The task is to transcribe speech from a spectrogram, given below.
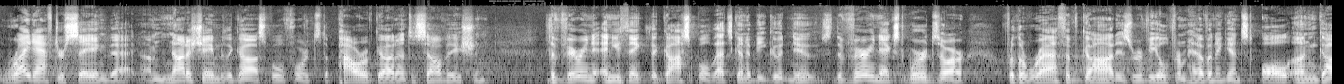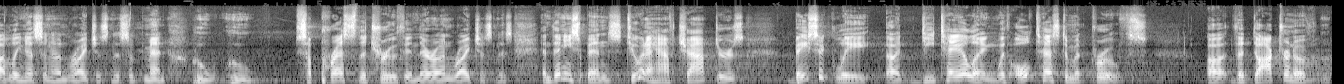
Right after saying that, I'm not ashamed of the gospel, for it's the power of God unto salvation. The very and you think the gospel that's going to be good news. The very next words are for the wrath of God is revealed from heaven against all ungodliness and unrighteousness of men who who suppress the truth in their unrighteousness. And then he spends two and a half chapters basically uh, detailing with Old Testament proofs uh, the doctrine of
